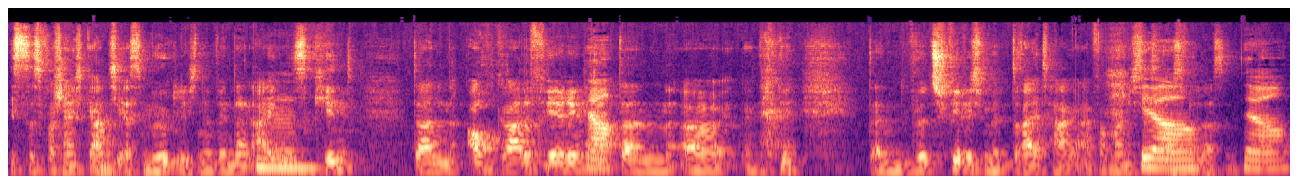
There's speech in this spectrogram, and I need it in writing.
ist das wahrscheinlich gar nicht erst möglich. Ne? Wenn dein mhm. eigenes Kind dann auch gerade Ferien ja. hat, dann, äh, dann, dann wird es schwierig mit drei Tagen einfach mal nicht das ja. Haus verlassen. Ja.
